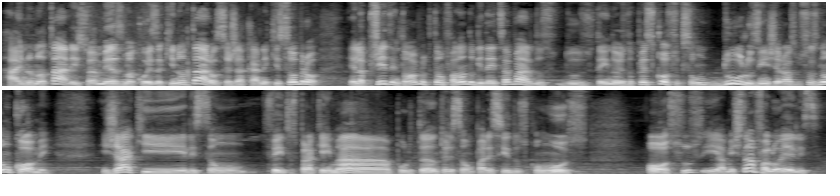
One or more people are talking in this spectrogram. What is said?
Raino notar. Isso é a mesma coisa que notar, ou seja, a carne que sobrou. Ela pshita, então óbvio que estão falando Guidei Tzavar, dos, dos tendões do pescoço, que são duros e em geral as pessoas não comem. E já que eles são feitos para queimar, portanto, eles são parecidos com os ossos, e a Mishnah falou eles.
